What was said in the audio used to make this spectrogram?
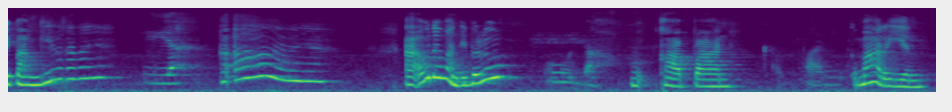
dipanggil katanya. Iya. AA namanya. AA udah mandi belum? Udah. Kapan? Kapan? Kemarin.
